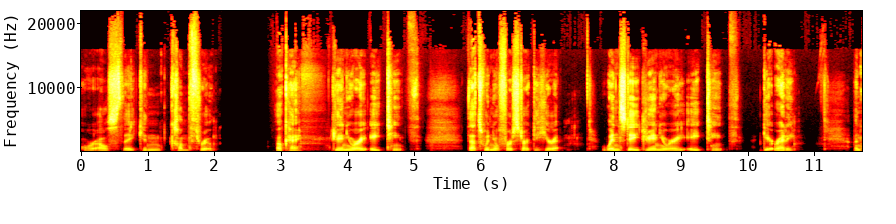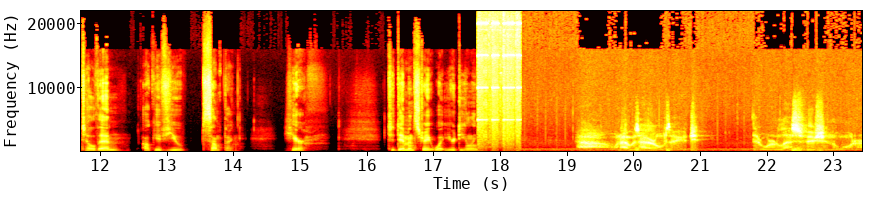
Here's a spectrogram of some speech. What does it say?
or else they can come through. Okay, January 18th. That's when you'll first start to hear it. Wednesday, January 18th. Get ready. Until then, I'll give you something. Here. To demonstrate what you're dealing with. When I was Harold's age, there were less fish in the water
